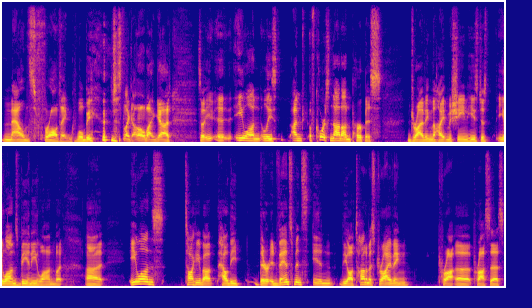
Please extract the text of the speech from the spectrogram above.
mouths frothing. We'll be just like, "Oh my gosh." So uh, Elon, at least I'm of course not on purpose driving the hype machine. He's just Elon's being Elon, but uh, Elon's talking about how the their advancements in the autonomous driving pro, uh, process,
